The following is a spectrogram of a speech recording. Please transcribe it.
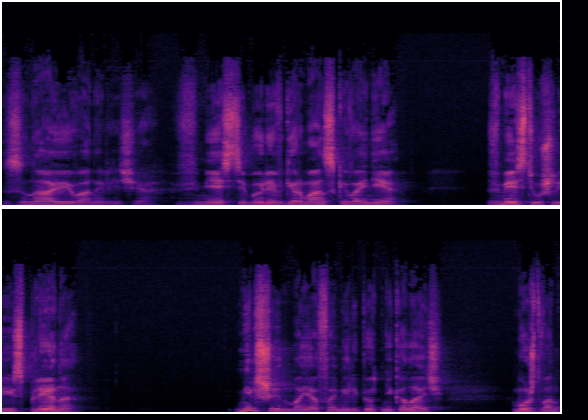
Знаю Ивана Ильича. Вместе были в германской войне. Вместе ушли из плена. Мильшин, моя фамилия, Петр Николаевич. Может, вам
